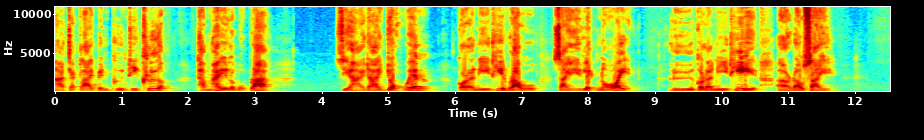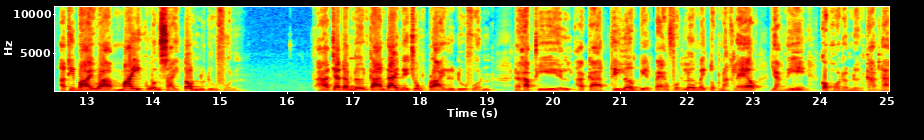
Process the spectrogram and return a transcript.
อาจจะกลายเป็นพื้นที่เคลือบทำให้ระบบรากเสียหายได้ยกเว้น กรณีที่เราใส่เล็กน้อย หรือกรณีที่เราใส่ อธิบายว่าไม่ควรใส่ต้นฤดูฝน อาจจะดำเนินการได้ในช่วงปลายฤดูฝนนะครับ ที่อากาศที่เริ่มเปลี่ยนแปลงฝนเริ่มไม่ตกหนักแล้ว อย่างนี้ก็พอดำเนินการได้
